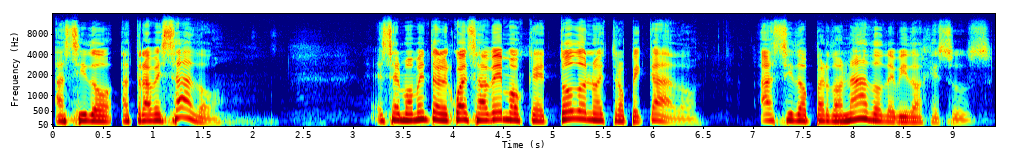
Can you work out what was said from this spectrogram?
ha sido atravesado. Es el momento en el cual sabemos que todo nuestro pecado ha sido perdonado debido a Jesús.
